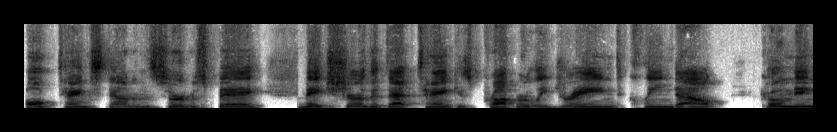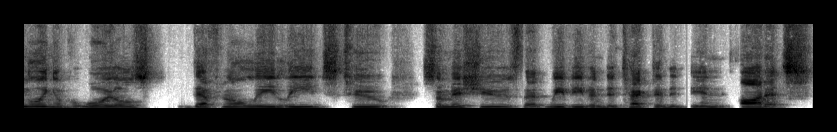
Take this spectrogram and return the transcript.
bulk tanks down in the service bay. Make sure that that tank is properly drained, cleaned out. Commingling of oils definitely leads to some issues that we've even detected in audits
